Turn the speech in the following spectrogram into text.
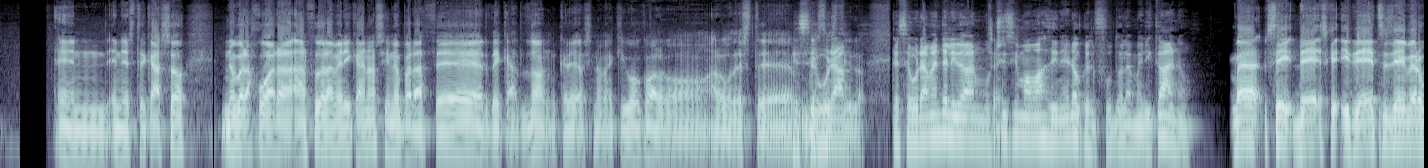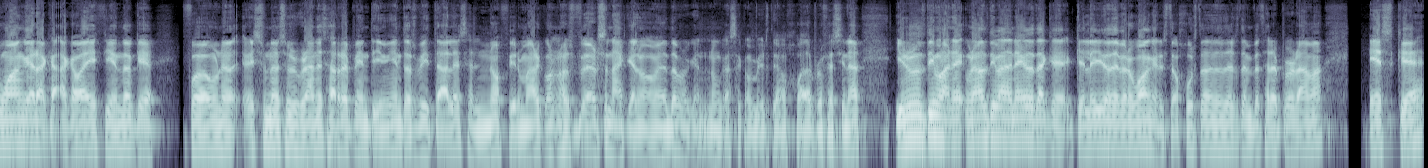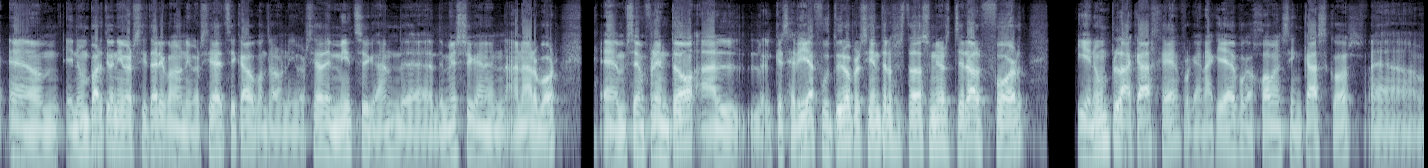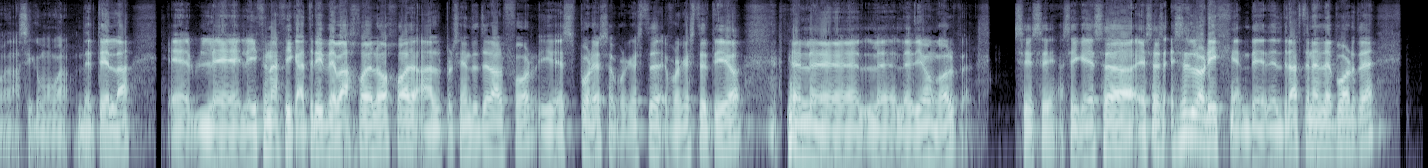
en, en, este caso, no para jugar al fútbol americano, sino para hacer decatlón, creo, si no me equivoco, algo, algo de, este, que, de segura, este estilo. que seguramente le iba a dar muchísimo sí. más dinero que el fútbol americano. Bueno, sí, de, es que, y de hecho Jaber Wanger acaba diciendo que fue uno, es uno de sus grandes arrepentimientos vitales el no firmar con los Bears en aquel momento porque nunca se convirtió en jugador profesional. Y una última, una última anécdota que, que he leído de Berwanger, esto justo antes de empezar el programa, es que um, en un partido universitario con la Universidad de Chicago contra la Universidad de Michigan, de, de Michigan en Ann Arbor, um, se enfrentó al que sería futuro presidente de los Estados Unidos, Gerald Ford, y en un placaje, porque en aquella época jugaban sin cascos, eh, así como bueno, de tela, eh, le, le, hizo una cicatriz debajo del ojo al, presidente Gerald Ford y es por eso, porque este, porque este tío le, le, dio un golpe. Sí, sí, así que esa, ese, ese es el origen de, del draft en el deporte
